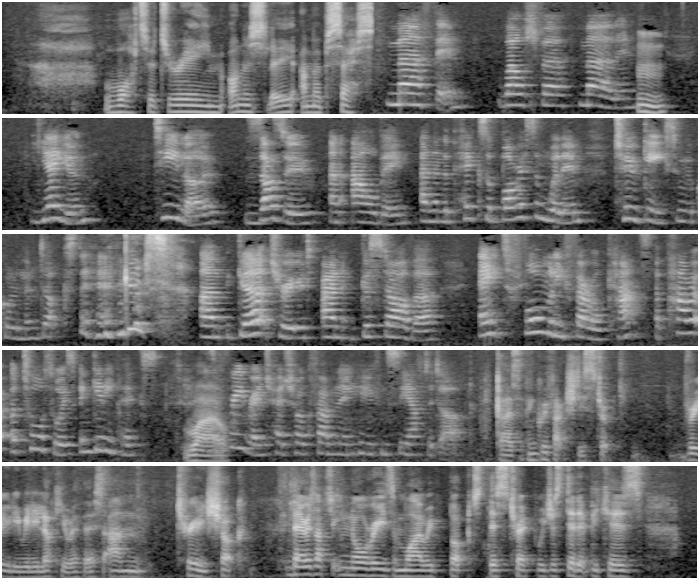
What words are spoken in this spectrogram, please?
What a dream. Honestly, I'm obsessed. Myrddin, Welsh for Merlin. Mm. Yeun, Tilo, Zazu, and Albi. And then the pigs are Boris and William, two geese, we were calling them ducks to him. Geese. um, Gertrude and Gustava. Eight formerly feral cats, a parrot, a tortoise, and guinea pigs. It's a Wow. free range hedgehog family who you can see after dark. Guys, I think we've actually struck really, really lucky with this. I'm truly shocked. There is absolutely no reason why we booked this trip. We just did it because,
